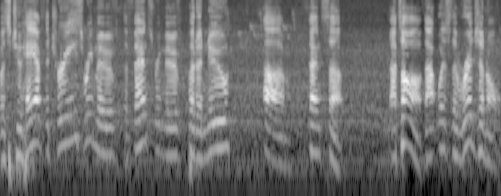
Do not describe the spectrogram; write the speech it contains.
was to have the trees removed, the fence removed, put a new um, fence up. That's all. That was the original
